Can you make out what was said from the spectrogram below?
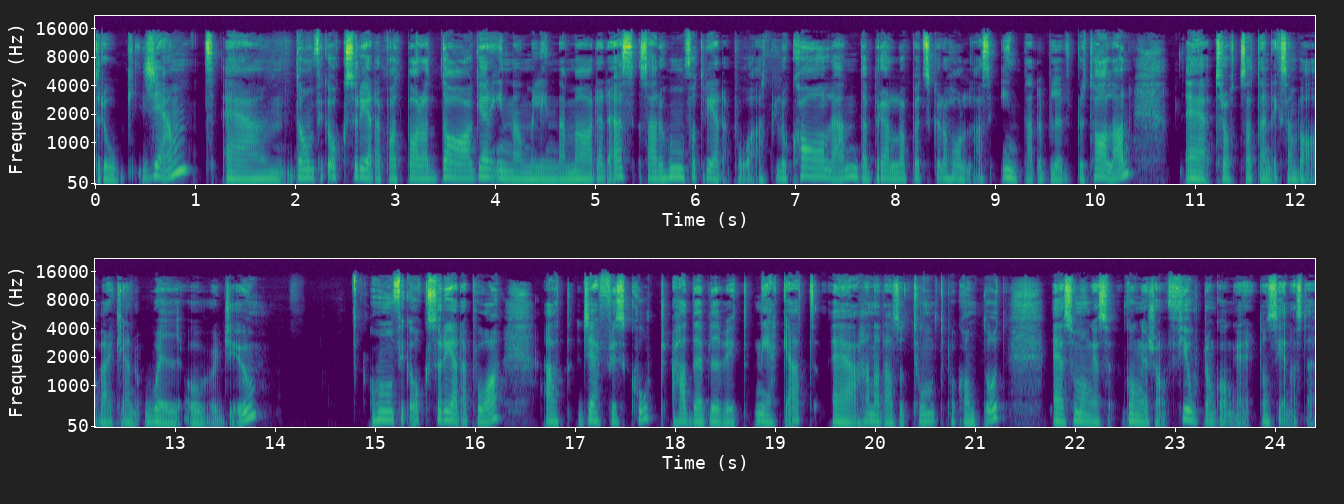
drog jämnt. Ehm, de fick också reda på att bara dagar innan Melinda mördades så hade hon fått reda på att lokalen där bröllopet skulle hållas inte hade blivit betalad eh, trots att den liksom var verkligen way overdue. Hon fick också reda på att Jeffreys kort hade blivit nekat. Eh, han hade alltså tomt på kontot eh, så många gånger som 14 gånger de senaste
